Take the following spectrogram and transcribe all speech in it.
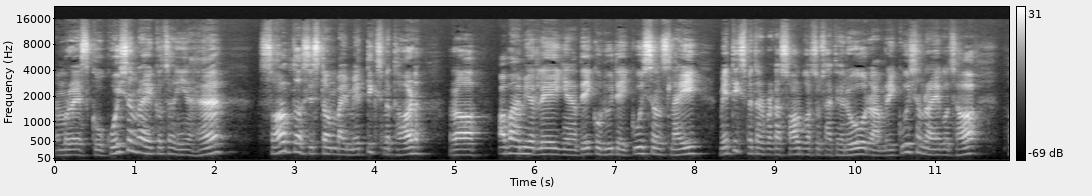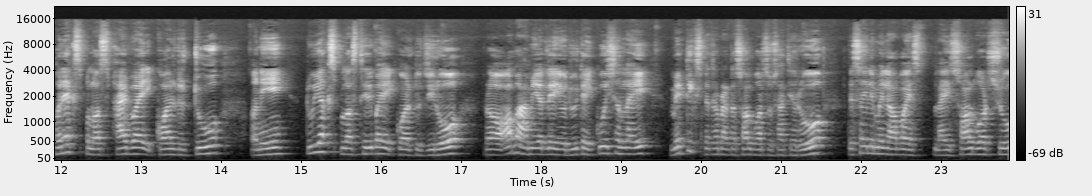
हाम्रो यसको क्वेसन रहेको छ यहाँ solve the system by matrix method र अब हामीहरूले यहाँ दिएको दुइटा इक्वेसन्सलाई मेट्रिक्स मेथडबाट सल्भ गर्छौँ साथीहरू र हाम्रो इक्वेसन रहेको छ four x plus five y equal to two अनि two x plus three y equal to zero र अब हामीहरूले यो दुइटा इक्वेसनलाई मेट्रिक्स मेथडबाट सल्भ गर्छौँ साथीहरू। त्यसैले मैले अब यसलाई सल्भ गर्छु।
